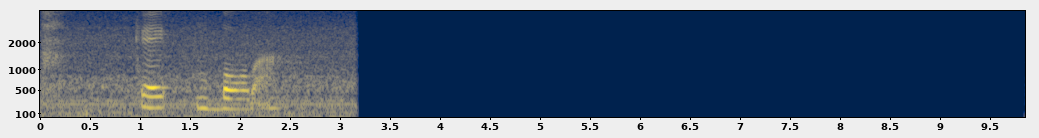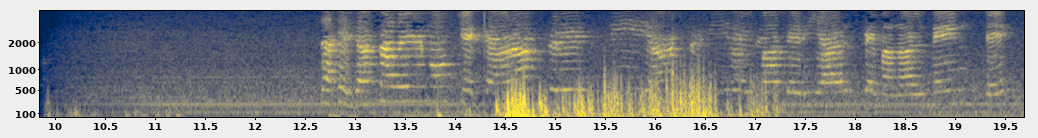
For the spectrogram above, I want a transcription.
Qué boba. Sea que ya sabemos que cada tres días se mira el material semanalmente.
